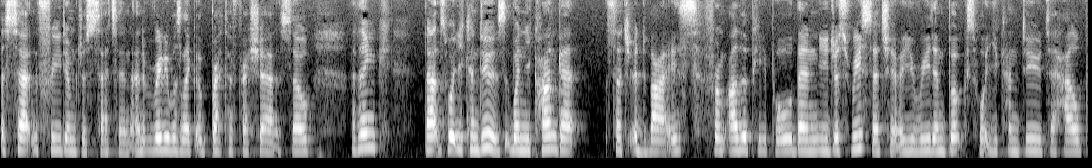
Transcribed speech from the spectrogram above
a certain freedom just set in and it really was like a breath of fresh air so i think that's what you can do is when you can't get such advice from other people then you just research it or you read in books what you can do to help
